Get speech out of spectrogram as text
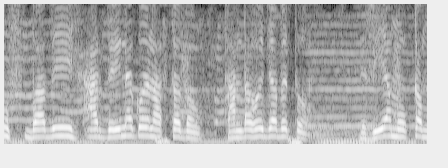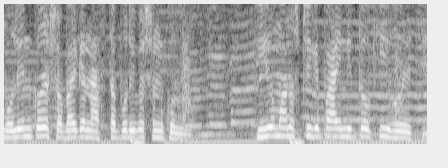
উফ ভাবি, আর দেরি না করে নাস্তা দাও, ঠান্ডা হয়ে যাবে তো। রিয়া মুখটা মলিন করে সবাইকে নাস্তা পরিবেশন করল। প্রিয় মানুষটিকে পাইনি তো কি হয়েছে?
